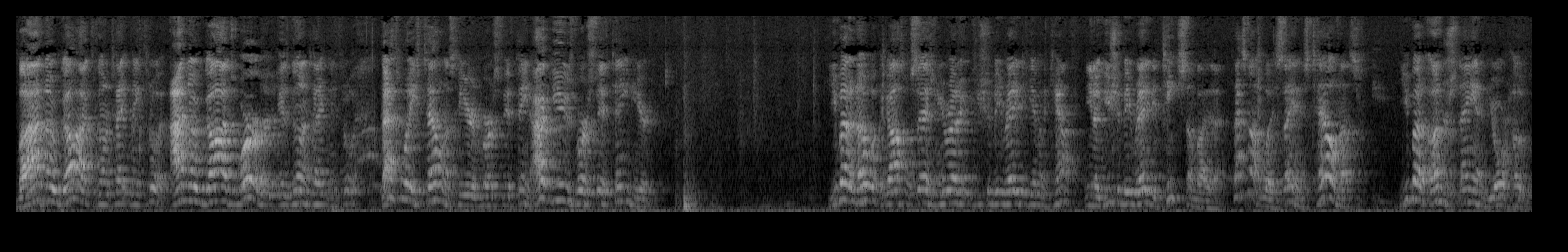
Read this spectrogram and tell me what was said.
But I know God's going to take me through it. I know God's Word is going to take me through it. That's what He's telling us here in verse 15. I've used verse 15 here you better know what the gospel says, and you're ready. You should be ready to give an account. You know, you should be ready to teach somebody that. That's not what it's saying. It's telling us you better understand your hope,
